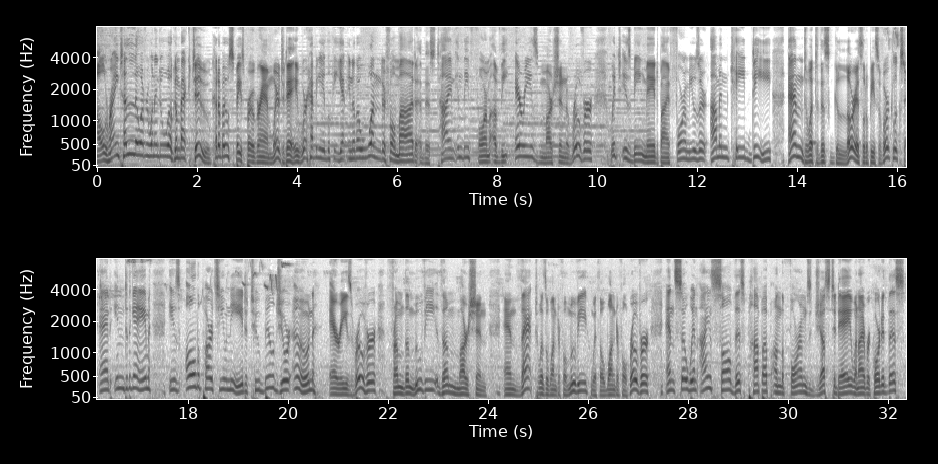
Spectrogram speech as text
Alright, hello everyone and welcome back to Kottabos Space Program, where today we're having a look at yet another wonderful mod, this time in the form of the Ares Martian rover, which is being made by forum user AminKD, and what this glorious little piece of work looks to add into the game is all the parts you need to build your own Ares rover from the movie The Martian. And that was a wonderful movie with a wonderful rover. And so when I saw this pop up on the forums just today when I recorded this,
